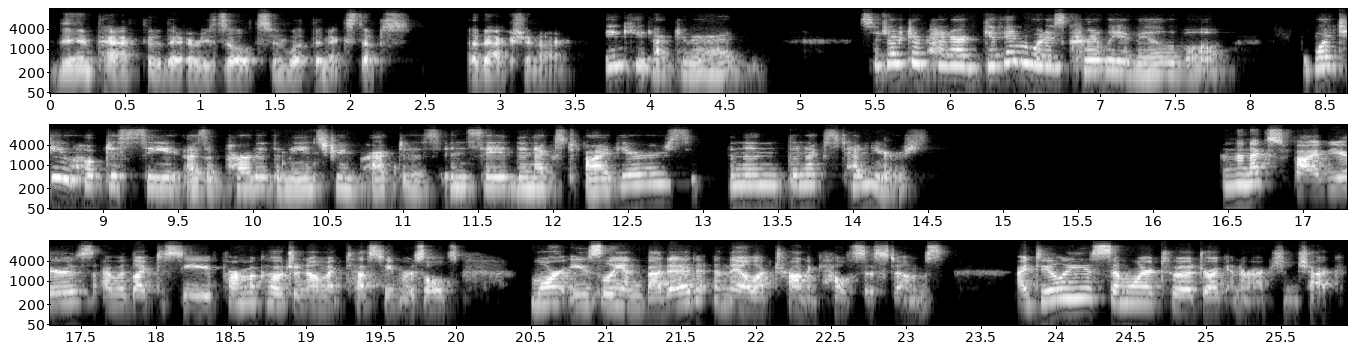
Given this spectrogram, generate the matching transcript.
the impact of their results and what the next steps of action are. Thank you, Dr. Barrett. So, Dr. Penner, given what is currently available, what do you hope to see as a part of the mainstream practice in, say, the next five years and then the next 10 years? In the next five years, I would like to see pharmacogenomic testing results more easily embedded in the electronic health systems. Ideally similar to a drug interaction check.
